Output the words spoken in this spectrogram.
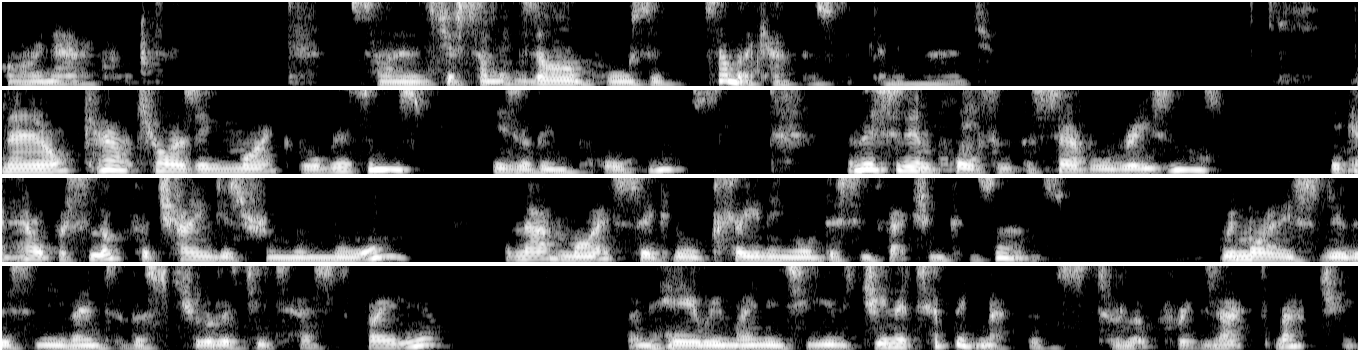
are inadequate. So it's just some examples of some of the CAPAs that can emerge. Now, characterising microorganisms is of importance, and this is important for several reasons. It can help us look for changes from the norm, and that might signal cleaning or disinfection concerns. We might need to do this in the event of a sterility test failure, and here we may need to use genotypic methods to look for exact matching.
